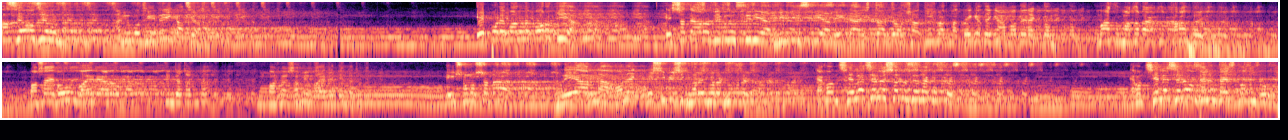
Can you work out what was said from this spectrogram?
কাছেও যেও না। আমি বলছি, এটাই কাছে আসা। এরপরে বলল, পরকিয়া। এর সাথে আরও বিভিন্ন সিরিয়াল, হিন্দি সিরিয়াল এটা স্টার জলসা, জি বাংলা, দেখে দেখে আমাদের একদম মাথা, মাথাটা খারাপ হয়ে গেল। বাসায় বউ, বাইরে আরও তিনটা চারটা, বাসায় স্বামী, বাইরে তিনটা চারটা। এই সমস্যাটা রেয়ার না, অনেক বেশি বেশি ঘরে ঘরে ঢুকছে। এখন ছেলে ছেলের সাথে জেনা করতেছে, এখন ছেলে ছেলেও ভ্যালেন্টাইন্স পালন করবে।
